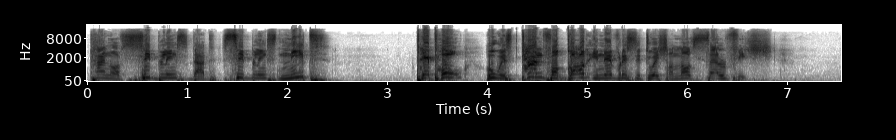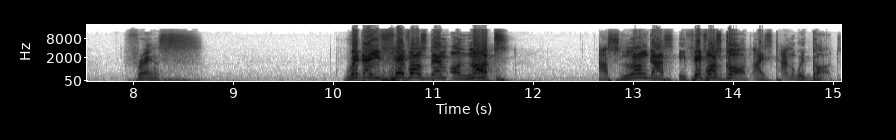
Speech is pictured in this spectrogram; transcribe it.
kind of siblings that siblings need. People who will stand for God in every situation, not selfish. Friends, whether he favors them or not, as long as he favors God, I stand with God.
